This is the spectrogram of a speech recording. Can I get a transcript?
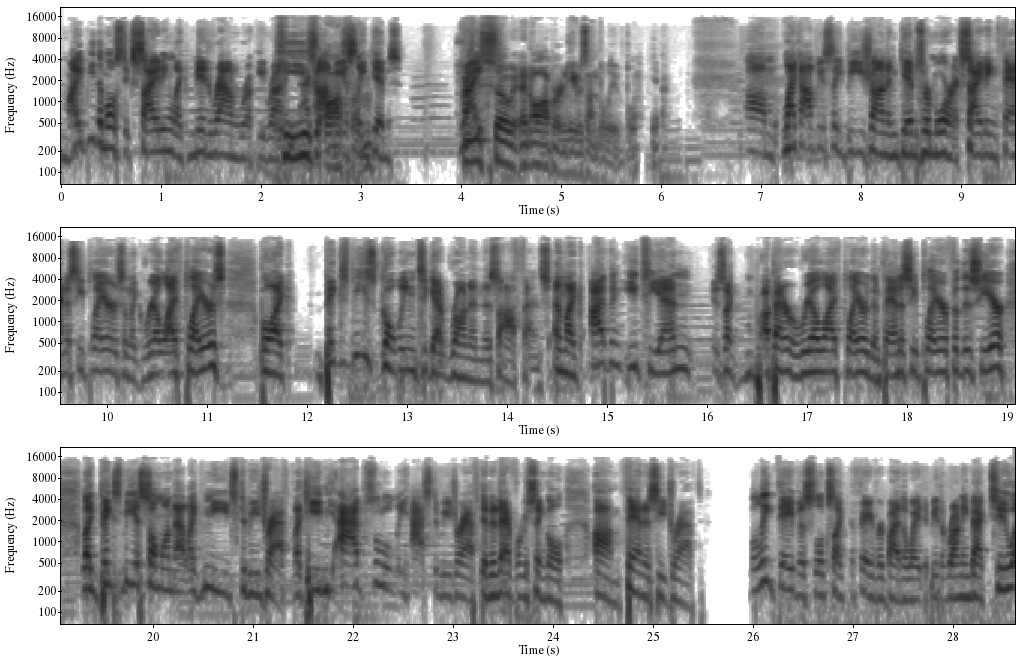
might be the most exciting like mid round rookie running He's back. Obviously, awesome. Gibbs He's right? so at Auburn, he was unbelievable. Yeah. Um, like obviously Bijan and Gibbs are more exciting fantasy players and like real life players, but like Bigsby's going to get run in this offense. And like I think Etienne is like a better real life player than fantasy player for this year. Like Bigsby is someone that like needs to be drafted. Like he absolutely has to be drafted at every single um fantasy draft. Malik Davis looks like the favorite, by the way, to be the running back two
